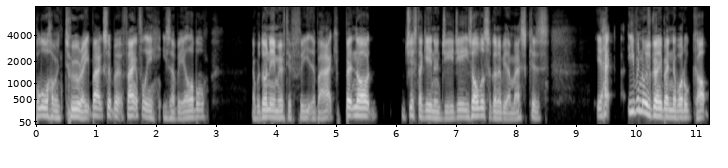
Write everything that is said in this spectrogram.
blow having two right backs but thankfully he's available. And we don't need to move to three at the back. But no, just again on JJ, he's obviously going to be a miss because yeah, even though he's going to be in the World Cup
